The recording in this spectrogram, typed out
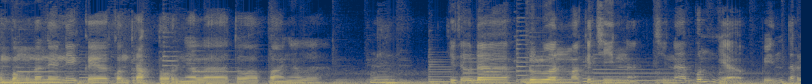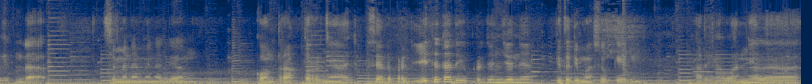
pembangunannya ini kayak kontraktornya lah atau apanya lah. Hmm. kita udah duluan make Cina. Cina pun ya pintar gitu nggak semena-mena dia yang kontraktornya aja pasti ada per, itu tadi perjanjiannya. Kita dimasukin karyawannya lah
